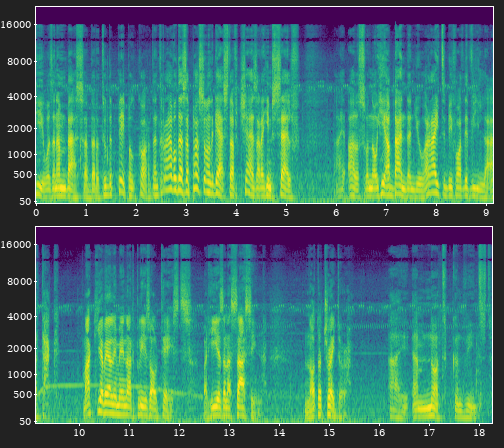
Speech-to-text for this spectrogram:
He was an ambassador to the papal court and traveled as a personal guest of Cesare himself. I also know he abandoned you right before the villa attack. Machiavelli may not please all tastes, but he is an assassin, not a traitor. I am not convinced.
